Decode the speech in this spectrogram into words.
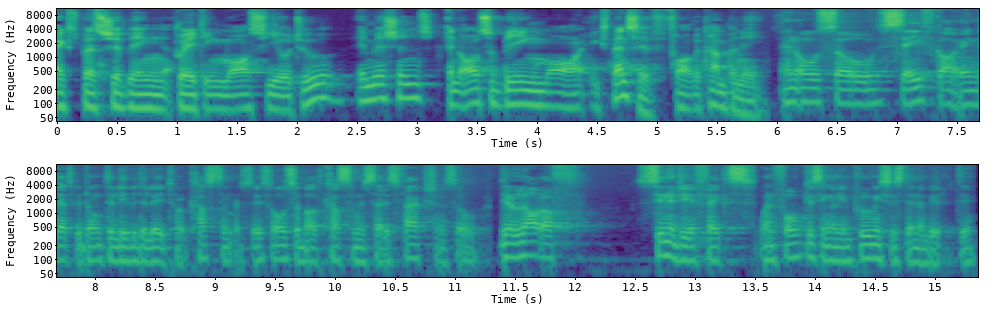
express shipping creating more CO2 emissions and also being more expensive for the company. And also safeguarding that we don't deliver late to our customers. It's also about customer satisfaction. So there are a lot of synergy effects when focusing on improving sustainability,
